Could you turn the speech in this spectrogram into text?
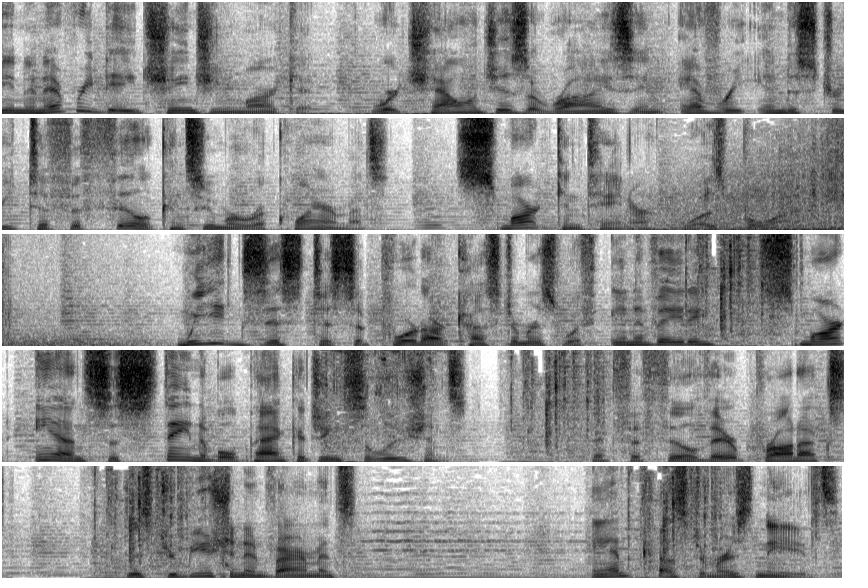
In an everyday changing market, where challenges arise in every industry to fulfill consumer requirements, Smart Container was born. We exist to support our customers with innovating, smart, and sustainable packaging solutions that fulfill their products, distribution environments, and customers' needs.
